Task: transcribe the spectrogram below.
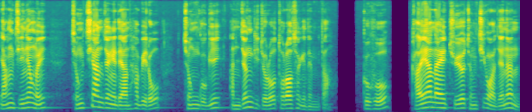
양 진영의 정치 안정에 대한 합의로 전국이 안정기조로 돌아서게 됩니다. 그 후 가야나의 주요 정치 과제는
